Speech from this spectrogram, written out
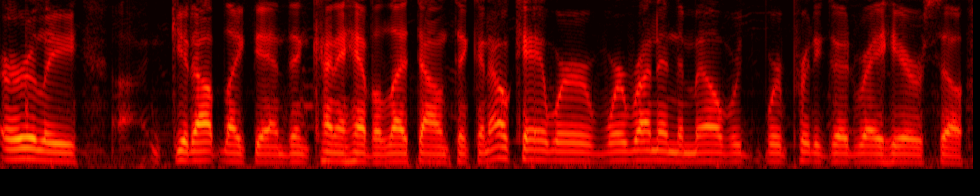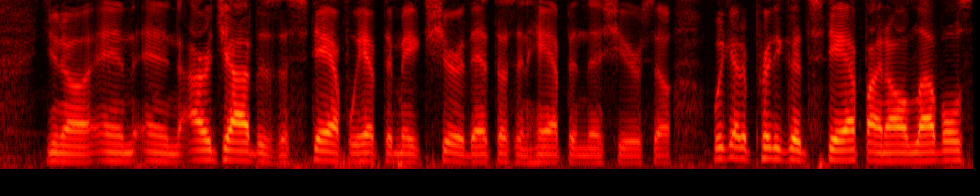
early uh, get up like that and then kind of have a letdown thinking okay we're we're running the mill. We're, we're pretty good right here. So you know and and our job as a staff we have to make sure that doesn't happen this year. So we got a pretty good staff on all levels.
